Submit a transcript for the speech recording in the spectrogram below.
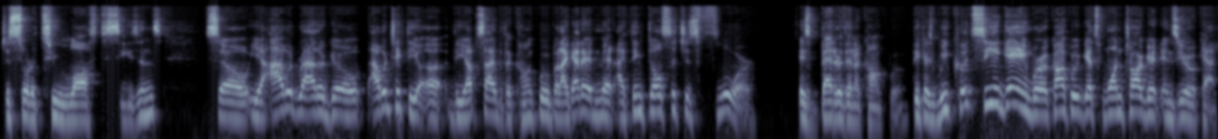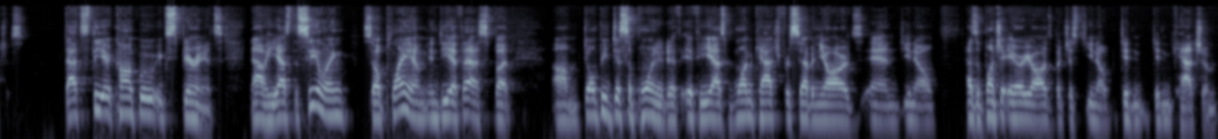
just sort of two lost seasons. So yeah, I would rather go. I would take the uh, the upside with a Okonkwo, but I got to admit, I think Dulcich's floor is better than a Okonkwo because we could see a game where a Okonkwo gets one target and zero catches. That's the Okonkwo experience. Now he has the ceiling, so play him in DFS, but um, don't be disappointed if if he has one catch for seven yards and you know has a bunch of air yards, but just you know didn't didn't catch him.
